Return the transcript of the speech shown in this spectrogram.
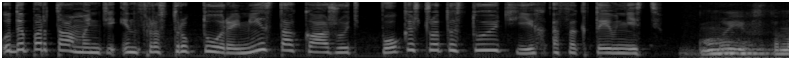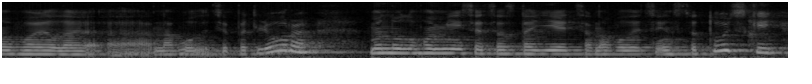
У департаменті інфраструктури міста кажуть, поки що тестують їх ефективність. Ми їх встановили е, на вулиці Петлюри минулого місяця, здається, на вулиці Інститутській.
